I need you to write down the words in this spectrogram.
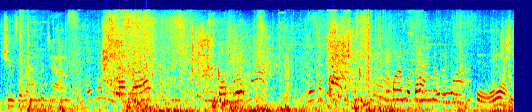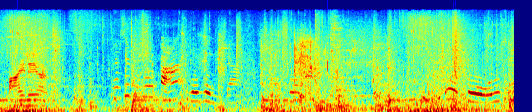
to choose an epitaph. ไม่ใช่มันโดนแล้วมันโดนเยอะมากเยอะจัดทำไมปกป้องหนึ่งอันนี้ๆโอ้โหตายเลยอะแม่ใช่ไปช่วยป้าเดี๋ยวผมจะช่วยโอ้โหดูสิ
